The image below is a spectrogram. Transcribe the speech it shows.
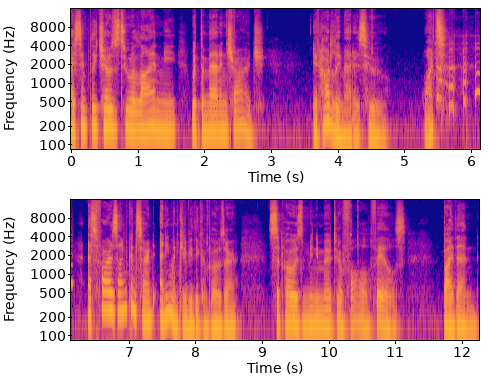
I simply chose to align me with the man in charge. It hardly matters who. What? as far as I'm concerned, anyone could be the composer. Suppose Minamoto fall fails. By then,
